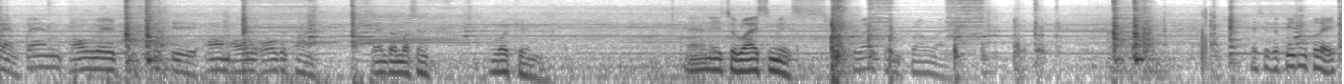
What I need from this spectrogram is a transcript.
fan. Fan always should be on all, all the time when the machine working. And it's a rice mix. Rice and brown rice. This is a feeding plate.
